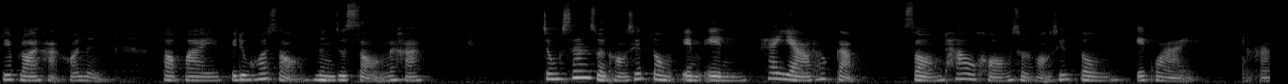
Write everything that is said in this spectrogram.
เรียบร้อยค่ะข้อ 1 ต่อไปไปดูข้อ 2 1.2 นะคะ จงสร้างส่วนของเส้นตรง MN ให้ยาวเท่ากับ 2 เท่าของส่วนของเส้นตรง XY นะคะ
